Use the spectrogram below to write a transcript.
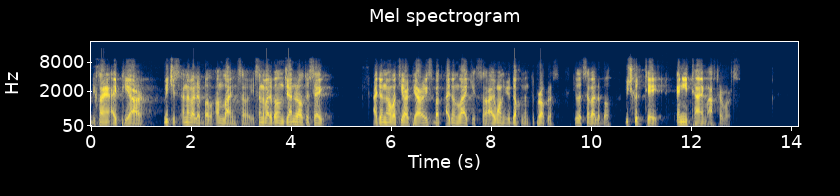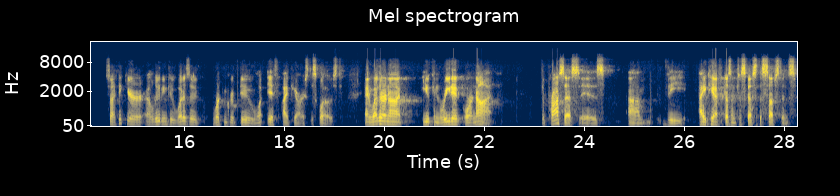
declaring IPR, which is unavailable online. So it's unavailable in general to say, I don't know what your IPR is, but I don't like it, so I want you to document the progress till it's available, which could take any time afterwards. So I think you're alluding to what does a working group do if IPR is disclosed? And whether or not you can read it or not, the process is um, the IETF doesn't discuss the substance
